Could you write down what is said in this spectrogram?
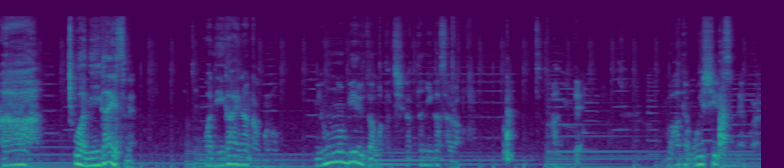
ああ、うわ、苦いですね。うわ、苦い、なんかこの、日本のビールとはまた違った苦さがあって。うわ、でも美味しいですね、これ。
